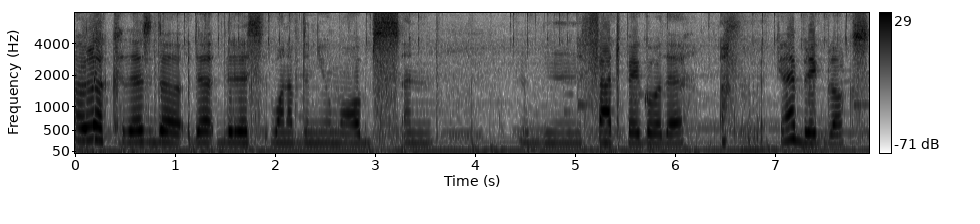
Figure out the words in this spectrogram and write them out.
Oh look, there's the, the there is one of the new mobs and mm, fat pig over there. Can I break blocks?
